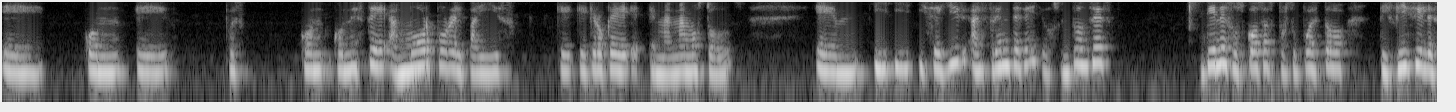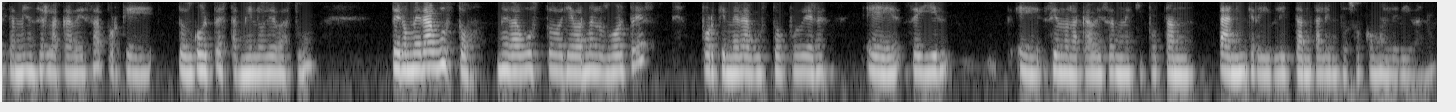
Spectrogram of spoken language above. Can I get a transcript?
eh, con, pues, con, con, este amor por el país que, que creo que emanamos todos. Em, y, seguir al frente de ellos. Entonces, tiene sus cosas, por supuesto, difíciles también ser la cabeza, porque los golpes también los llevas tú, pero me da gusto, me da gusto llevarme los golpes, porque me da gusto poder eh, seguir eh, siendo la cabeza de un equipo tan, tan increíble y tan talentoso como el de Viva, ¿no?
